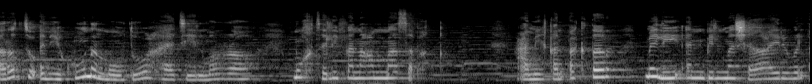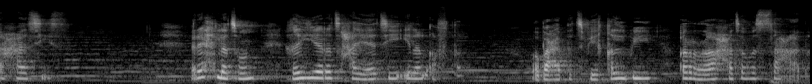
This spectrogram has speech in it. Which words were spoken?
أردت أن يكون الموضوع هذه المرة مختلفا عما سبق عميقا أكثر مليئا بالمشاعر والأحاسيس. رحلة غيرت حياتي إلى الأفضل وبعثت في قلبي الراحة والسعادة.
